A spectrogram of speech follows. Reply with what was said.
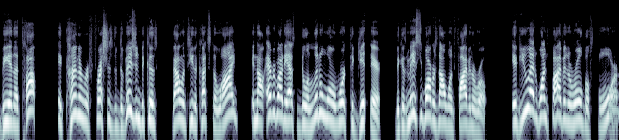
being a top, it kind of refreshes the division because Valentina cuts the line. And now everybody has to do a little more work to get there because Maycee Barber's now won five in a row. If you had won five in a row before,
